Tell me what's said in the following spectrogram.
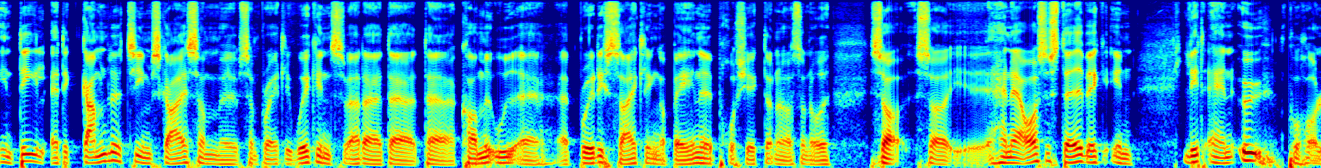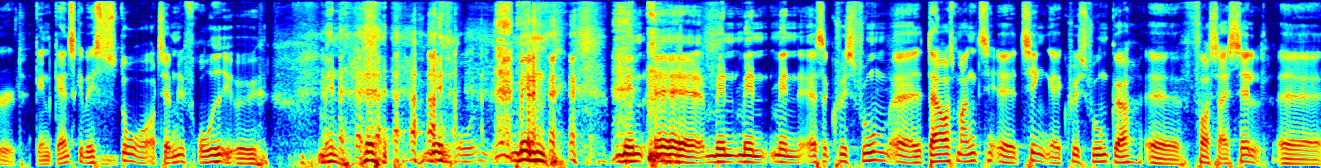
en del af det gamle Team Sky, som, øh, som Bradley Wiggins, der, der, der er kommet ud af, af British Cycling og baneprojekterne og sådan noget. Så, så øh, han er også stadigvæk en, lidt af en ø på holdet. En ganske vist stor og temmelig frodig ø. Men, men, men, men, øh, men, men, men altså Chris Froome, øh, der er også mange øh, ting, øh, Chris Froome gør øh, for sig selv. Øh,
